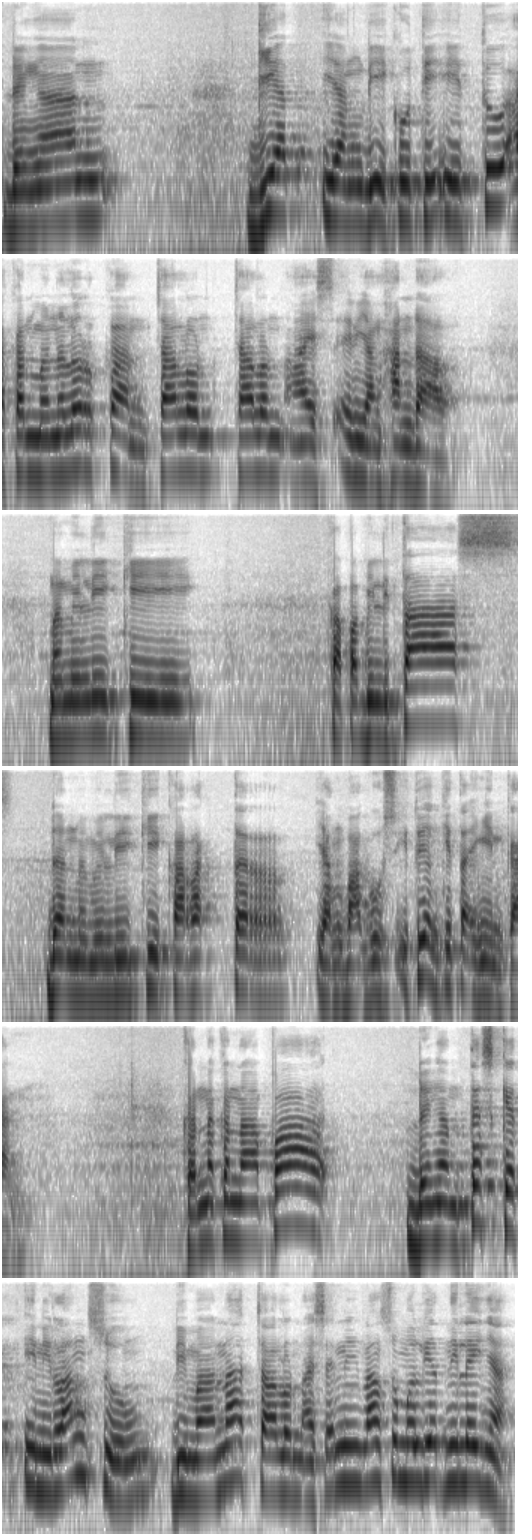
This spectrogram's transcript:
dengan giat yang diikuti itu akan menelurkan calon-calon ASN yang handal, memiliki kapabilitas dan memiliki karakter yang bagus. Itu yang kita inginkan. Karena kenapa dengan tes CAT ini langsung di mana calon ASN ini langsung melihat nilainya.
